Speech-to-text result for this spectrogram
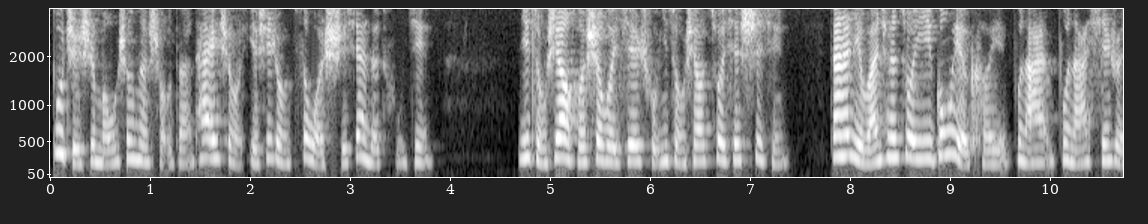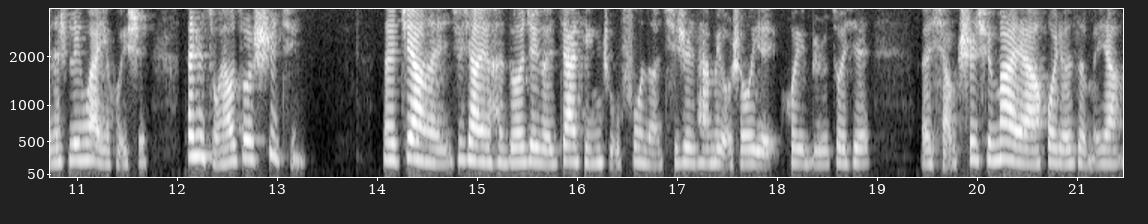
不只是谋生的手段，它也是也是一种自我实现的途径。你总是要和社会接触，你总是要做一些事情。当然，你完全做义工也可以，不拿不拿薪水那是另外一回事。但是总要做事情。那这样呢，就像有很多这个家庭主妇呢，其实他们有时候也会，比如做一些。呃，小吃去卖呀，或者怎么样？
